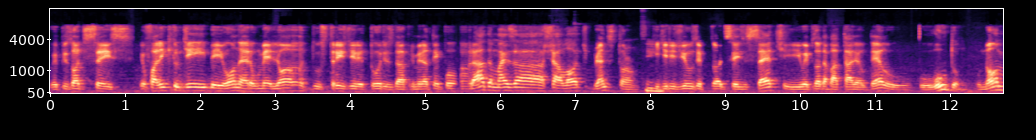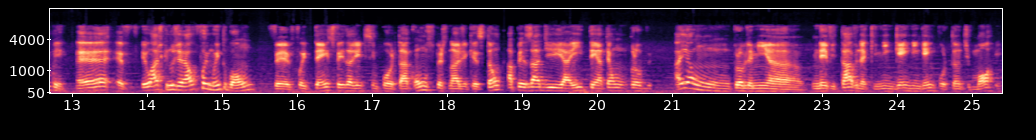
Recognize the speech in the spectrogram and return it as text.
o episódio 6. Eu falei que o Jay Bayona era o melhor dos três diretores da primeira temporada, mas a Charlotte Brandstorm, Sim. que dirigiu os episódios 6 e 7, e o episódio da batalha dela, o, o Udon, o nome, é, é, eu acho que no geral foi muito bom foi tenso, fez a gente se importar com os personagens em questão, apesar de aí tem até um. Aí é um probleminha inevitável, né? Que ninguém, ninguém importante morre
